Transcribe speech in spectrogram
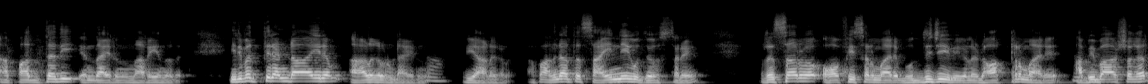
ആ പദ്ധതി എന്തായിരുന്നു എന്ന് അറിയുന്നത്. ഇരുപത്തിരണ്ടായിരം ആളുകൾ ഉണ്ടായിരുന്നു. ഈ ആളുകൾ. അപ്പൊ അതിനകത്ത് സൈനിക ഉദ്യോഗസ്ഥര് റിസർവ് ഓഫീസർമാര് ബുദ്ധിജീവികൾ ഡോക്ടർമാര് അഭിഭാഷകർ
